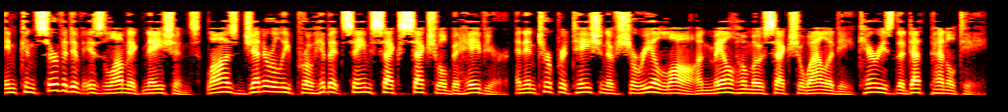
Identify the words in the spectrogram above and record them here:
In conservative Islamic nations, laws generally prohibit same-sex sexual behavior, and interpretation of Sharia law on male homosexuality carries the death penalty.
